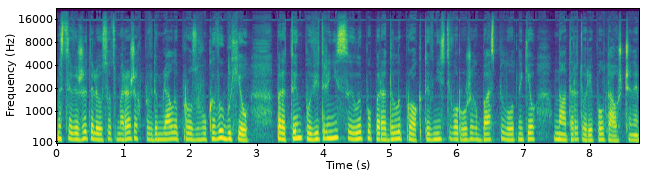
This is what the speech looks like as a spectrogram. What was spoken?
Місцеві жителі у соцмережах повідомляли про звуки вибухів. Перед тим повітряні сили попередили про активність ворожих безпілотників на території Полтавщини.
